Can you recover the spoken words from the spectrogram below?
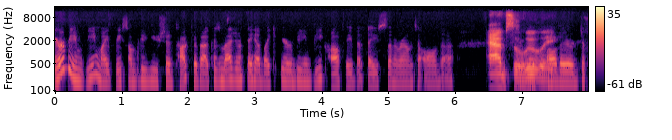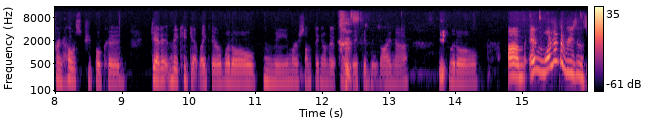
Airbnb might be somebody you should talk to about because imagine if they had like Airbnb coffee that they sent around to all the so, Absolutely, all their different host people could get it and they could get like their little name or something on their like they could design a little um and one of the reasons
